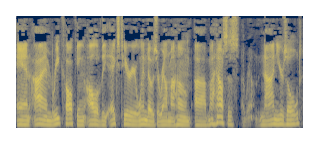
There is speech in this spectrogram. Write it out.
and I am recalking all of the exterior windows around my home. Uh, my house is around nine years old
